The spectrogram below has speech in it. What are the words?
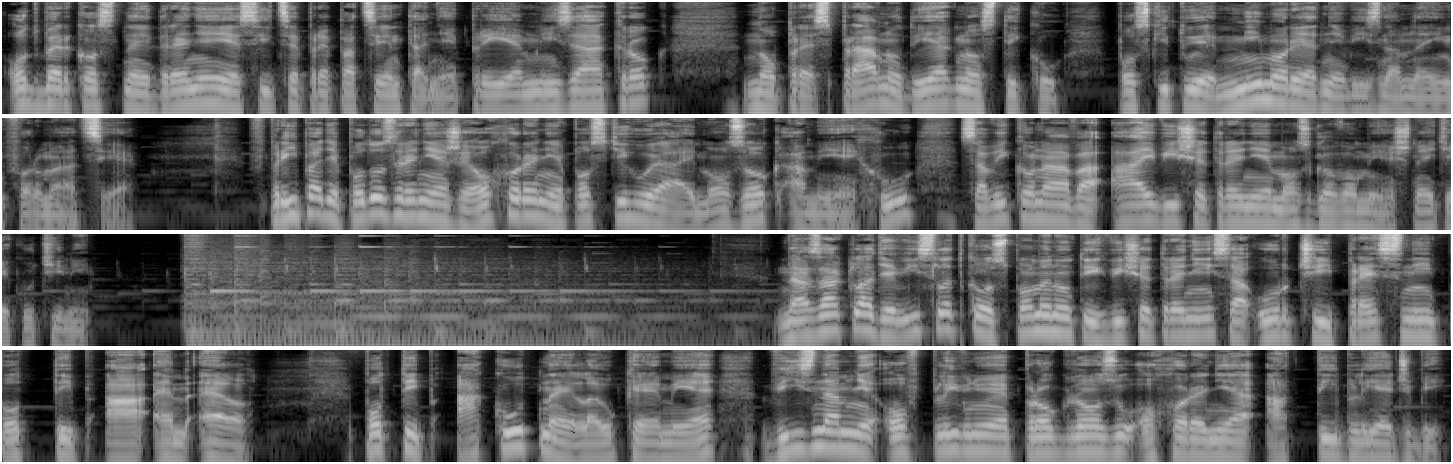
Odber kostnej drene je síce pre pacienta nepríjemný zákrok, no pre správnu diagnostiku poskytuje mimoriadne významné informácie. V prípade podozrenia, že ochorenie postihuje aj mozog a miechu, sa vykonáva aj vyšetrenie mozgovo-miešnej tekutiny. Na základe výsledkov spomenutých vyšetrení sa určí presný podtyp AML. Podtyp akútnej leukémie významne ovplyvňuje prognózu ochorenia a typ liečby.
